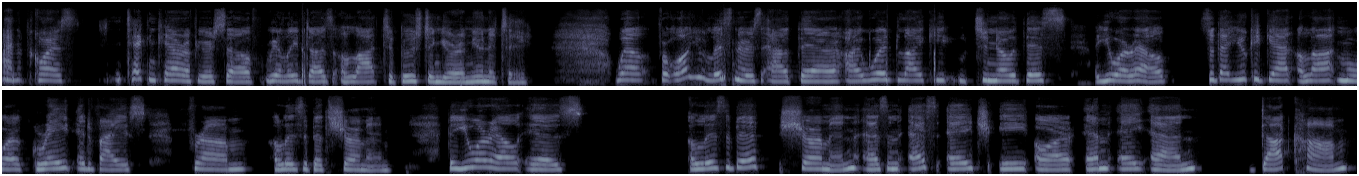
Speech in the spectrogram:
And of course, taking care of yourself really does a lot to boosting your immunity. Well, for all you listeners out there, I would like you to know this URL so that you could get a lot more great advice from Elizabeth Sherman. The URL is Elizabeth Sherman as an S H E R M A N dot com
